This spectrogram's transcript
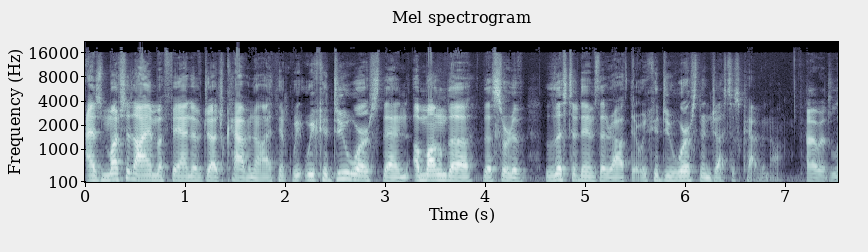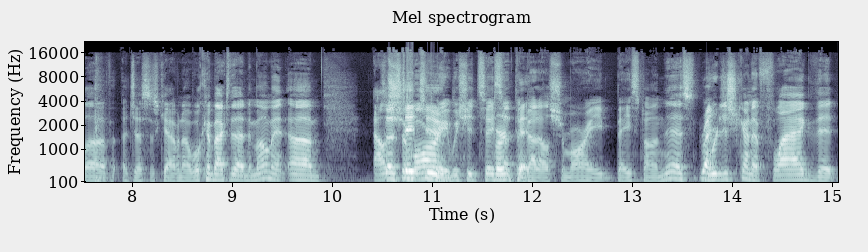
as much as I am a fan of Judge Kavanaugh, I think we, we could do worse than among the the sort of list of names that are out there. We could do worse than Justice Kavanaugh. I would love a Justice Kavanaugh. We'll come back to that in a moment. Um, Al So Shimari, we should say Burn something pit. about Al Shimari based on this. Right. We're just going to flag that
